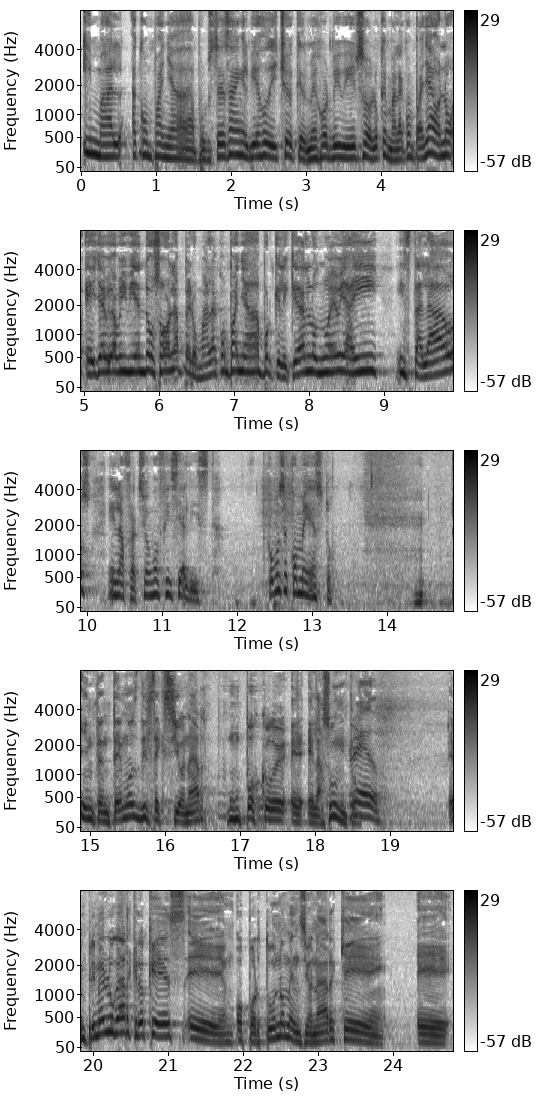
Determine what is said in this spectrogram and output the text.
y mal acompañada, porque ustedes saben el viejo dicho de que es mejor vivir solo que mal acompañado. No, ella va viviendo sola, pero mal acompañada porque le quedan los nueve ahí instalados en la fracción oficialista. ¿Cómo se come esto? intentemos diseccionar un poco eh, el asunto. En primer lugar, creo que es eh, oportuno mencionar que eh,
